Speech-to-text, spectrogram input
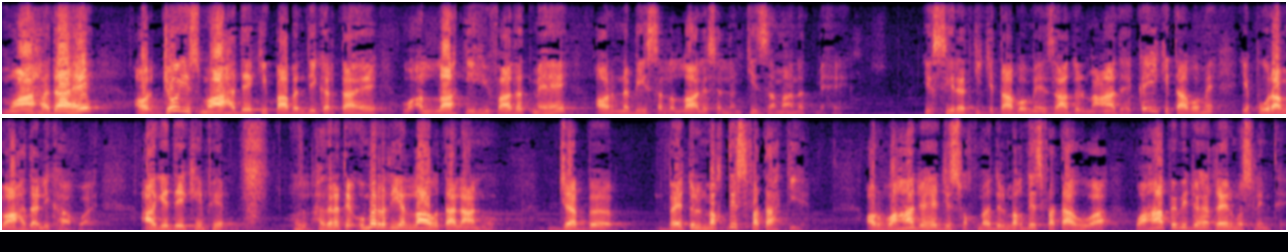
معاہدہ ہے اور جو اس معاہدے کی پابندی کرتا ہے، وہ اللہ کی حفاظت میں ہے اور نبی صلی اللہ علیہ وسلم کی ضمانت میں ہے۔ یہ سیرت کی کتابوں میں زاد المعاد ہے، کئی کتابوں میں یہ پورا معاہدہ لکھا ہوا ہے۔ آگے دیکھیں پھر، حضرت عمر رضی اللہ تعالیٰ عنہ جب بیت المقدس فتح کیے اور وہاں جو ہے، جس وقت بیت المقدس فتح ہوا، وہاں پہ بھی جو ہے غیر مسلم تھے۔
